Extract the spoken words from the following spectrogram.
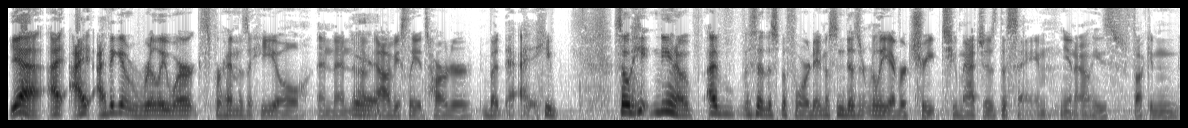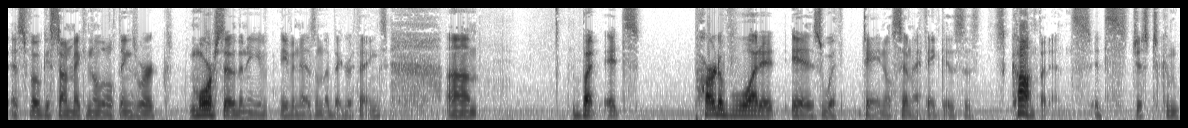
Yeah, I, I, I think it really works for him as a heel, and then uh, Yeah. obviously it's harder. But uh, he, so he, you know, I've said this before. Danielson doesn't really ever treat two matches the same. You know, he's fucking as focused on making the little things work more so than he even is on the bigger things. Um, but it's part of what it is with Danielson. I think is his confidence. It's just com-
